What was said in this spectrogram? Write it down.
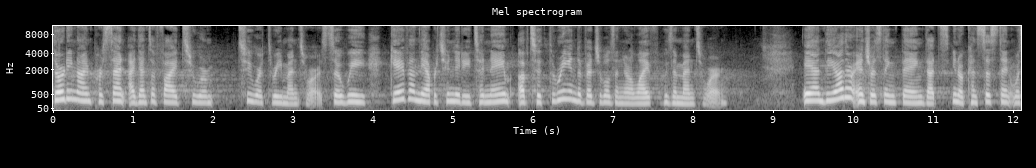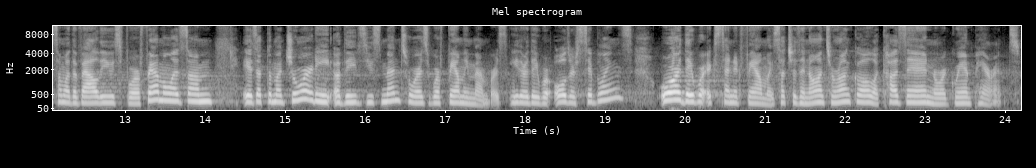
39% identified two or, two or three mentors. So we gave them the opportunity to name up to three individuals in their life who's a mentor. And the other interesting thing that's you know, consistent with some of the values for familism is that the majority of these youth mentors were family members. Either they were older siblings or they were extended families, such as an aunt or uncle, a cousin, or a grandparent.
